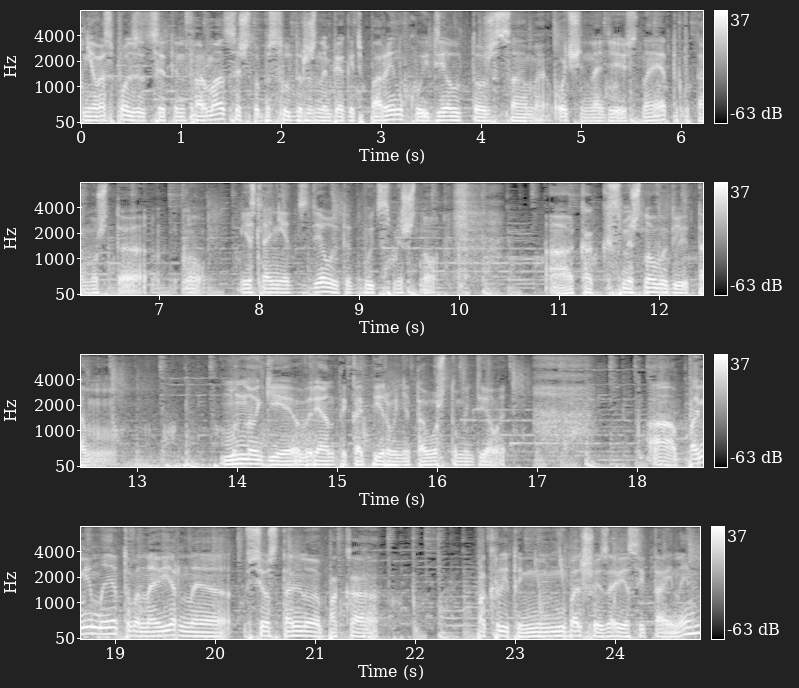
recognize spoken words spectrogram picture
не воспользоваться этой информацией, чтобы судорожно бегать по рынку и делать то же самое. Очень надеюсь на это, потому что, ну, если они это сделают, это будет смешно. А как смешно выглядит там многие варианты копирования того, что мы делаем. А помимо этого, наверное, все остальное пока покрыто небольшой завесой тайны,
